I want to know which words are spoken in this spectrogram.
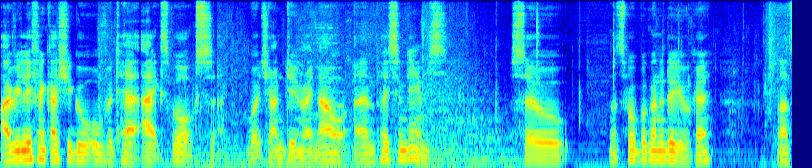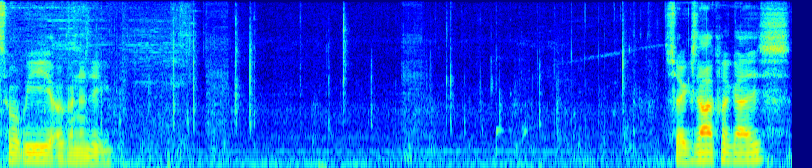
I really think I should go over to Xbox, which I'm doing right now, and play some games. So, that's what we're going to do, okay? That's what we are going to do. So exactly guys,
